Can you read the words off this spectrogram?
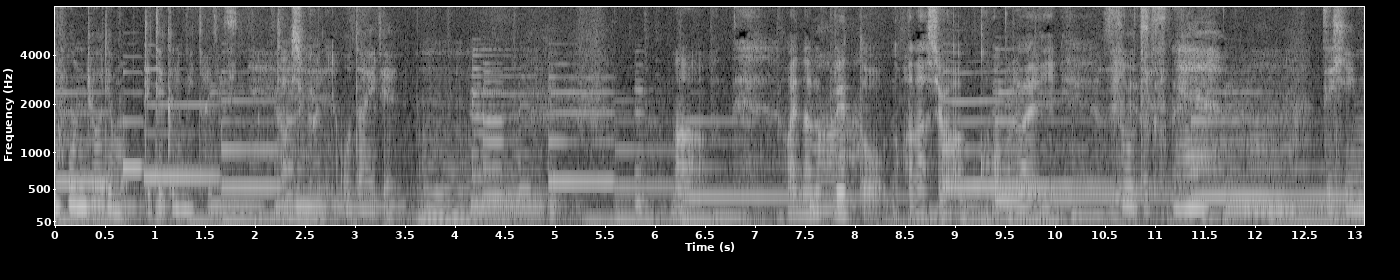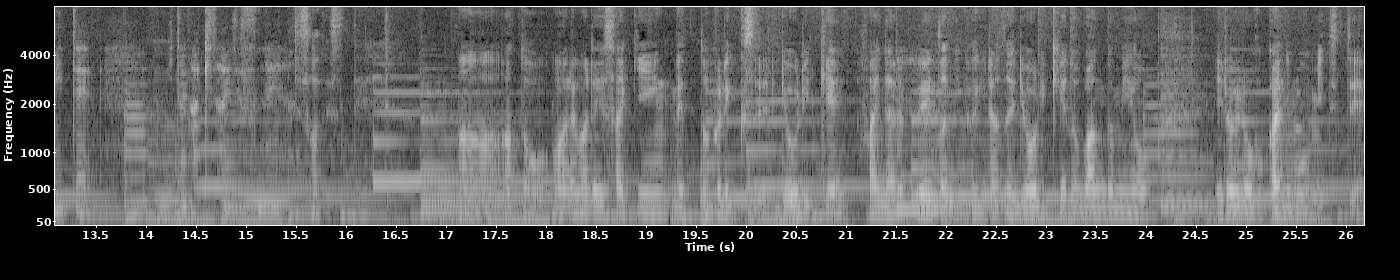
日本料理も出てくるみたいですね。確かに。お題で。うんファイナルプレートの話はこのぐらいでいいそうですかね。うん。ぜひ見てうんいただきたいですね。そうですね。まああと我々最近ネットフリックスで料理系ファイナルプレートに限らず料理系の番組をいろいろ他にも見てて。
